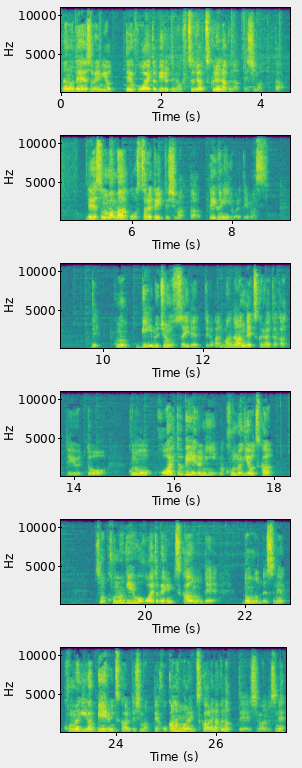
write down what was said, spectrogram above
なのでそれによってホワイトビールっていうのは普通では作れなくなってしまった。で、そのままこうされていってしまったっていうふうに言われています。で、このビール純粋例っていうのが、まあ、なんで作られたかっていうと、このホワイトビールに小麦を使う。その小麦をホワイトビールに使うので、どんどんですね、小麦がビールに使われてしまって、他のものに使われなくなってしまうんですね。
